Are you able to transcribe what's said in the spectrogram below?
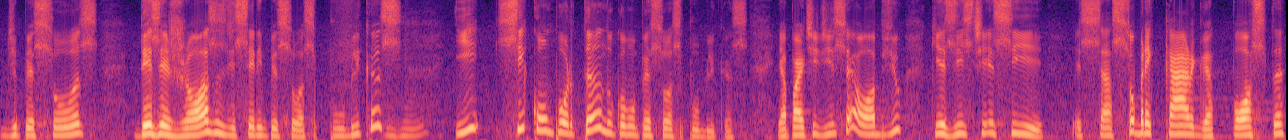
de pessoas desejosas de serem pessoas públicas e se comportando como pessoas públicas. E a partir disso é óbvio que existe esse essa sobrecarga posta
